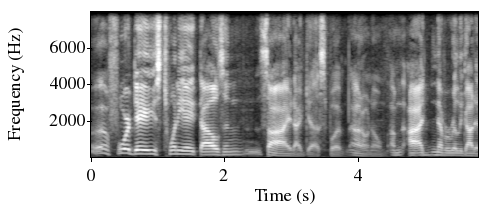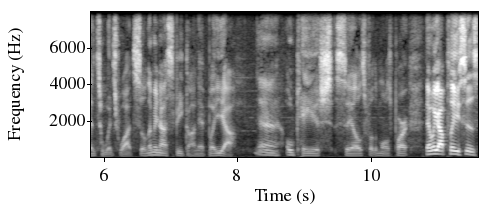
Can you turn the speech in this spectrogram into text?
uh, four days, twenty-eight thousand side, I guess, but I don't know. I'm I never really got into Witch Watch, so let me not speak on it. But yeah, eh, okay-ish sales for the most part. Then we got places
